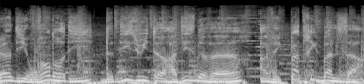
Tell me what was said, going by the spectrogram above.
Lundi au vendredi de 18h à 19h avec Patrick Balza.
